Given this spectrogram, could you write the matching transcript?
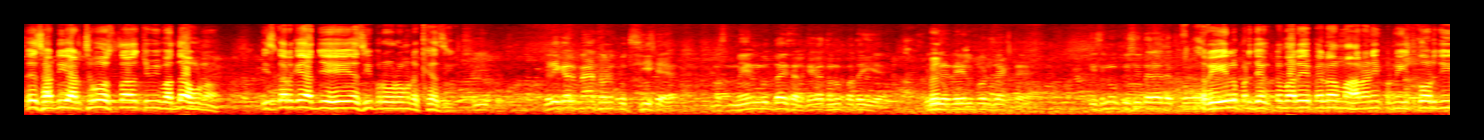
ਤੇ ਸਾਡੀ ਅਰਥ ਵਿਵਸਥਾ 'ਚ ਵੀ ਵਾਧਾ ਹੋਣਾ। ਇਸ ਕਰਕੇ ਅੱਜ ਇਹ ਅਸੀਂ ਪ੍ਰੋਗਰਾਮ ਰੱਖਿਆ ਸੀ। ਜਿਹੜੀ ਗੱਲ ਮੈਂ ਤੁਹਾਨੂੰ ਪੁੱਛੀ ਹੈ ਬਸ ਮੇਨ ਮੁੱਦਾ ਹੀ ਹਲਕੇ ਦਾ ਤੁਹਾਨੂੰ ਪਤਾ ਹੀ ਹੈ ਰੇਲ ਪ੍ਰੋਜੈਕਟ ਹੈ ਇਸ ਨੂੰ ਕਿਸੇ ਤਰ੍ਹਾਂ ਦੇਖੋ। ਰੇਲ ਪ੍ਰੋਜੈਕਟ ਬਾਰੇ ਪਹਿਲਾਂ ਮਹਾਰਾਣੀ ਪ੍ਰਨੀਤ ਕੌਰ ਜੀ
